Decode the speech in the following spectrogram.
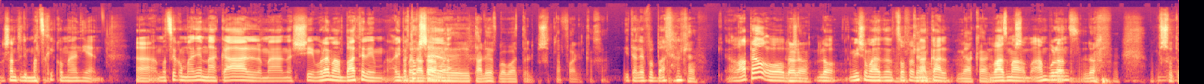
רשמתי לי מצחיק או מעניין. מצחיק או מעניין מהקהל, מהאנשים, אולי מהבטלים. אני בן בטוח אדם אה, התעלף בבטל, פשוט נפל ככה. שהתעלף בבטל. כן. ראפר או... לא, לא. לא, מישהו מהצופר כן, מהקהל. מהקהל. ואז מה, אמבולנס? לא, לא. פשוט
